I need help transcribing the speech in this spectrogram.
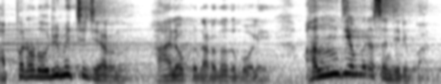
അപ്പനോട് ഒരുമിച്ച് ചേർന്ന് ഹാനോക്ക് നടന്നതുപോലെ അന്ത്യം വരെ സഞ്ചരിപ്പാൻ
